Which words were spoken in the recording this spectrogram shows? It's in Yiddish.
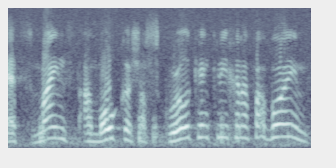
Es meinst, a Mokosch, a Squirrel kann kriechen auf a Bäum?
